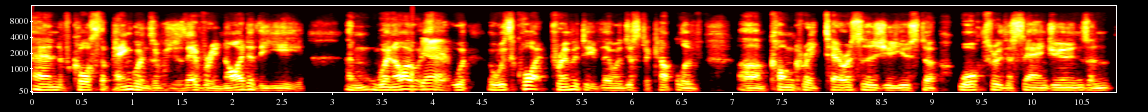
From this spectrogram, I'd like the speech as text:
and of course, the penguins, which is every night of the year. And when I was yeah. there, it was quite primitive. There were just a couple of um, concrete terraces. You used to walk through the sand dunes and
